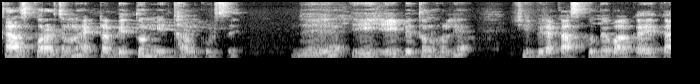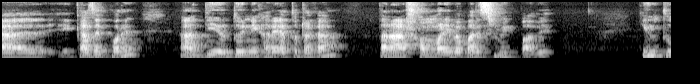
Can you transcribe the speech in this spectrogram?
কাজ করার জন্য একটা বেতন নির্ধারণ করছে যে, এই এই বেতন হলে শিল্পীরা কাজ করবে বা এই কাজের পরে দৈনিক হারে এত টাকা তারা সম্মানী বা পারিশ্রমিক পাবে। কিন্তু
